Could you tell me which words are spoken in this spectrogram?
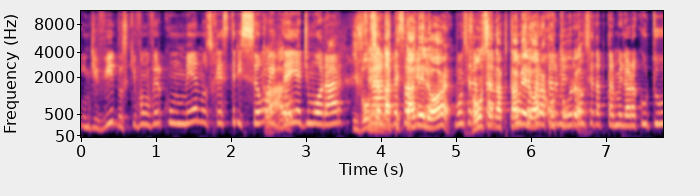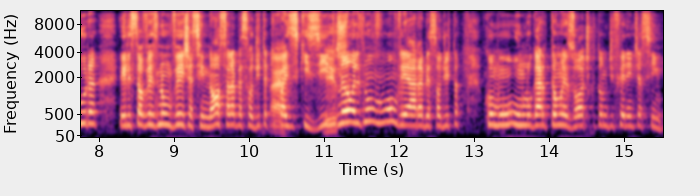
indivíduos que vão ver com menos restrição Claro. a ideia de morar E vão se adaptar melhor. Vão se adaptar vão melhor à adaptar me- cultura. Vão se adaptar melhor à cultura. Eles talvez não vejam assim, nossa, Arábia Saudita, que É, país esquisito. isso. Não, eles não vão ver a Arábia Saudita como um lugar tão exótico, tão diferente assim.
